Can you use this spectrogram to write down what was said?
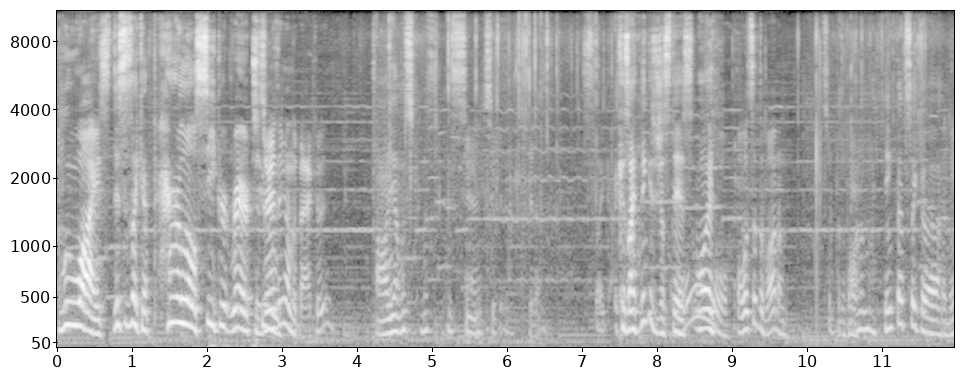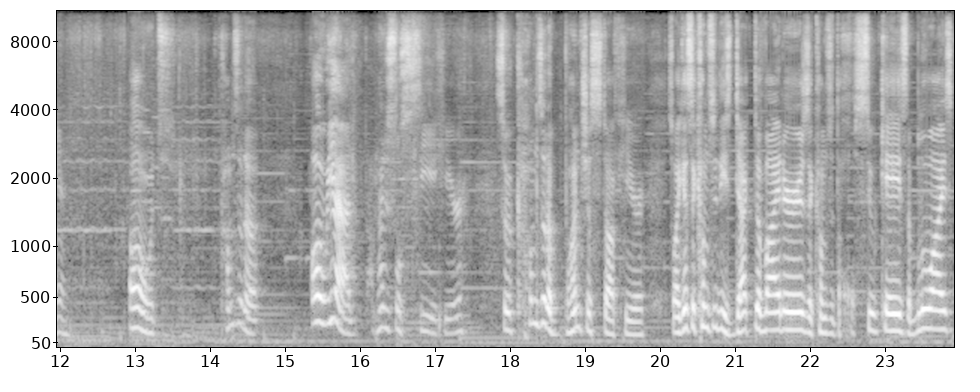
Blue Eyes. This is like a parallel secret rare too. Is there anything on the back of it? Oh yeah, let's let's, let's see. Yeah, let's see it- It's like because I think it's just this. Well, it, Oh, oh, what's at the bottom? it's at the bottom. I think that's like a. In here. Oh, it comes with a. Oh yeah, I might as well see it here. So it comes with a bunch of stuff here. So I guess it comes with these deck dividers. It comes with the whole suitcase, the blue eyes.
